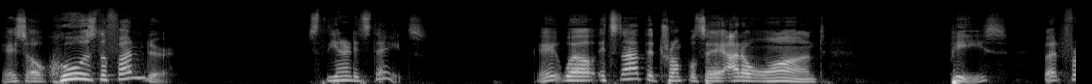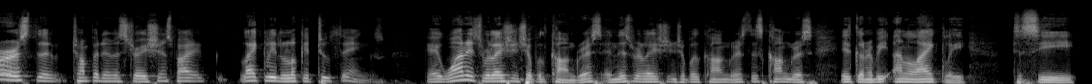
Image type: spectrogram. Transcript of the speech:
Okay, so who's the funder? It's the United States. Okay, well, it's not that Trump will say, I don't want peace, but first, the Trump administration is probably likely to look at two things. Okay, one is relationship with Congress, and this relationship with Congress, this Congress is going to be unlikely to see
